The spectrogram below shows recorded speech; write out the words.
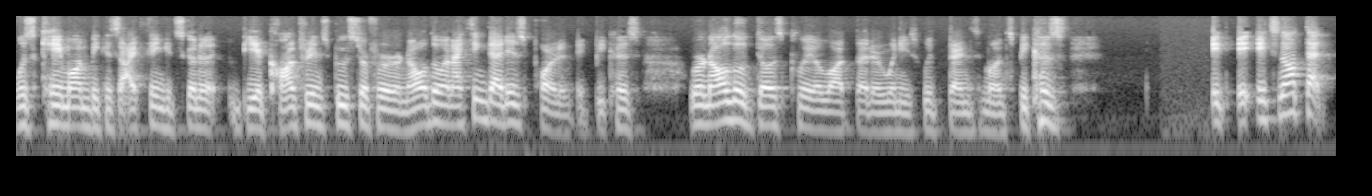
was came on because I think it's going to be a confidence booster for Ronaldo, and I think that is part of it because Ronaldo does play a lot better when he's with Benzema. It's because it, it it's not that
